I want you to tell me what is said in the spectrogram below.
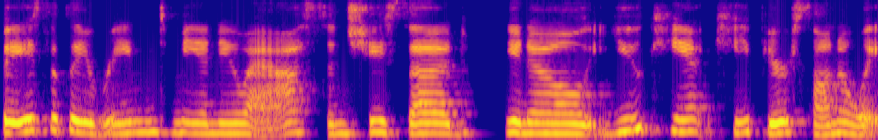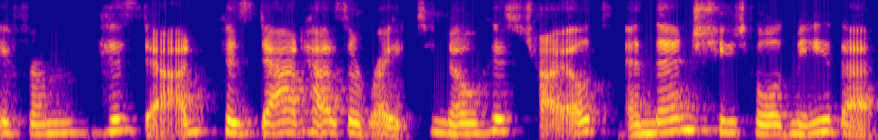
basically reamed me a new ass and she said, You know, you can't keep your son away from his dad. His dad has a right to know his child. And then she told me that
